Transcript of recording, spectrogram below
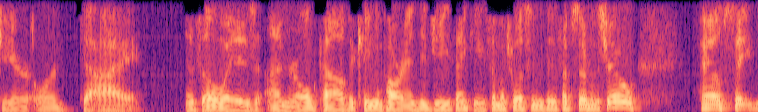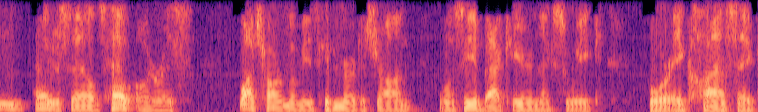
Cheer or die. As always, I'm your old pal, the King of Horror, Andy G. Thank you so much for listening to this episode of the show. Hail Satan. Hail yourselves. Hail Odorous. Watch horror movies. Keep America strong. And we'll see you back here next week for a classic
